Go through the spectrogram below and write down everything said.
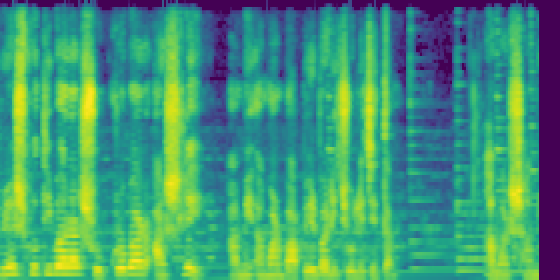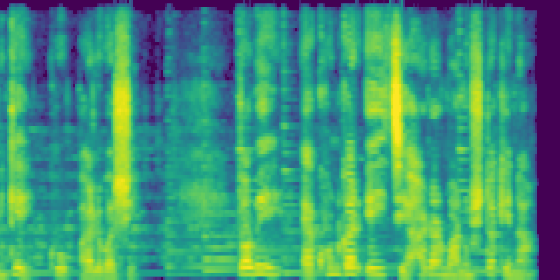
বৃহস্পতিবার আর শুক্রবার আসলে আমি আমার বাপের বাড়ি চলে যেতাম। আমার স্বামীকে খুব ভালোবাসি। তবে এখনকার এই চেহারার মানুষটাকে না,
